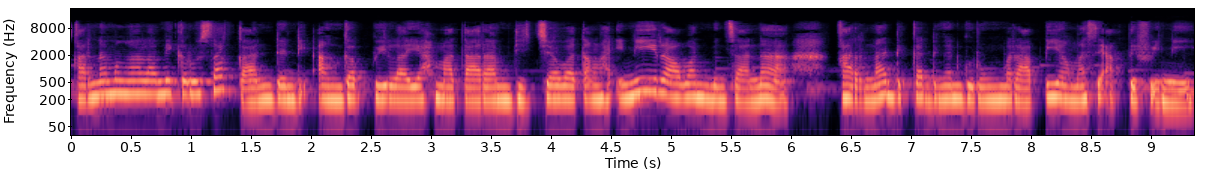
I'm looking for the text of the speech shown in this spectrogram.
Karena mengalami kerusakan dan dianggap wilayah Mataram di Jawa Tengah ini rawan bencana karena dekat dengan Gunung Merapi yang masih aktif ini.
